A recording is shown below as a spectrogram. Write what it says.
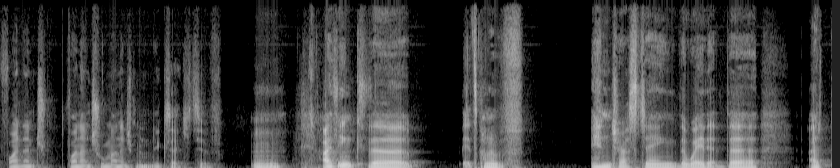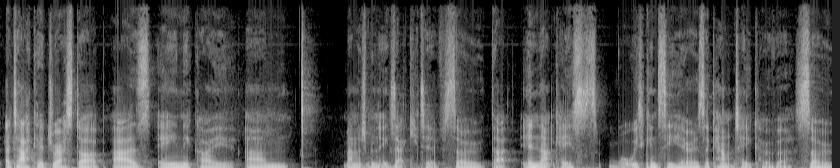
financial, financial management executive. Mm. I think the it's kind of interesting the way that the a- attacker dressed up as a Nikkei um, management executive. So that in that case, what we can see here is account takeover. So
